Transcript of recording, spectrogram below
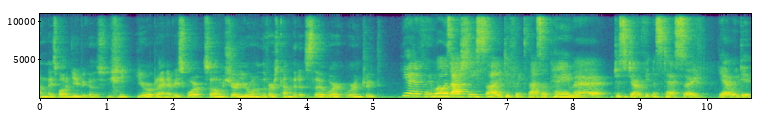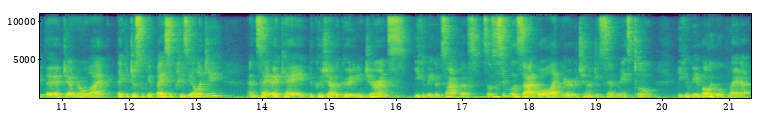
and they spotted you because you were playing every sport. So I'm sure you're one of the first candidates that were, were intrigued. Yeah, definitely. Well, it's actually slightly different to that. So I came uh, just a general fitness test. So yeah, we did the general like they could just look at basic physiology and say, okay, because you have a good endurance, you can be a good cyclist. So it's as simple as that. Or like you're over two hundred centimeters tall, you can be a volleyball player.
